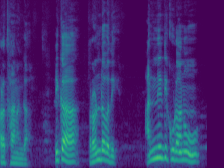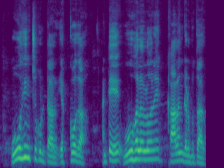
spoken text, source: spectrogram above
ప్రధానంగా. ఇక రెండవది అన్నిటి కూడాను ఊహించుకుంటారు ఎక్కువగా. అంటే ఊహలలోనే కాలం గడుపుతారు.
